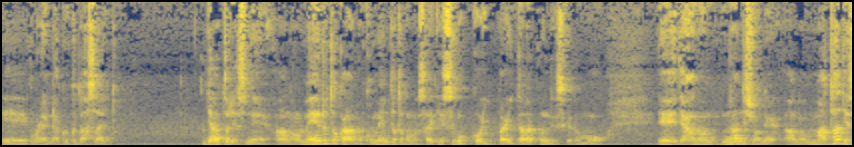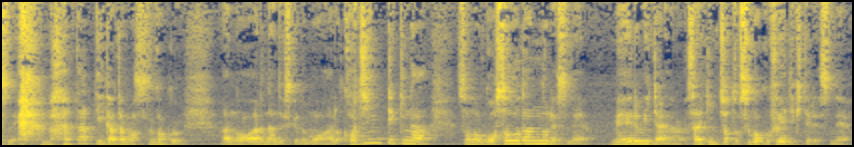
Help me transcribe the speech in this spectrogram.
えーご連絡くださいと。であとですねあのメールとかのコメントとかも最近すごくこういっぱいいただくんですけども、えであのなんでしょうねあのまたですね またって言い方もすごくあのあれなんですけどもあの個人的なそのご相談のですねメールみたいなのが最近ちょっとすごく増えてきてですね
